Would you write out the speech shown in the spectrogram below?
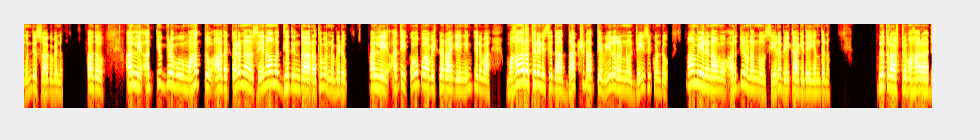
ಮುಂದೆ ಸಾಗುವೆನು. ಅದು ಅಲ್ಲಿ ಅತ್ಯುಗ್ರವೂ ಮಹತ್ತು ಆದ ಕರ್ಣನ ಸೇನಾಮಧ್ಯದಿಂದ ರಥವನ್ನು ಬಿಡು. ಅಲ್ಲಿ ಅತಿ ಕೋಪಾವಿಷ್ಟರಾಗಿ ನಿಂತಿರುವ ಮಹಾರಥರೆಣಿಸಿದ ದಾಕ್ಷಿಣಾತ್ಯ ವೀರರನ್ನು ಜಯಿಸಿಕೊಂಡು ಆಮೇಲೆ ನಾವು ಅರ್ಜುನನನ್ನು ಸೇರಬೇಕಾಗಿದೆ ಎಂದನು. ಧೃತರಾಷ್ಟ್ರ ಮಹಾರಾಜ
